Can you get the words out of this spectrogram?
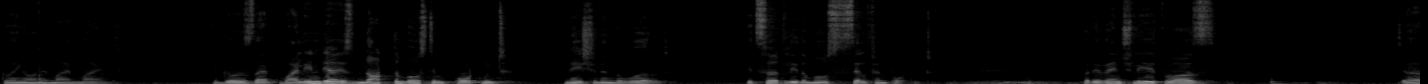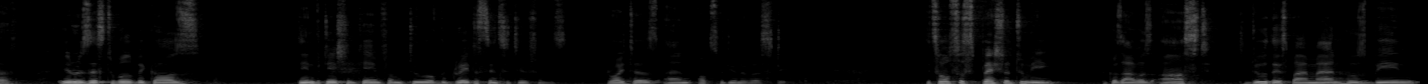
going on in my mind. It goes that while India is not the most important nation in the world, it's certainly the most self important. But eventually it was uh, irresistible because the invitation came from two of the greatest institutions, Reuters and Oxford University. It's also special to me because I was asked to do this by a man who's been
